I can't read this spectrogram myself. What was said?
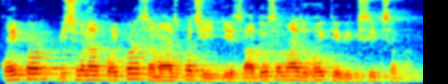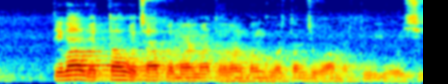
કોઈ પણ વિશ્વના કોઈ પણ સમાજ પછી તે સાદો સમાજ હોય કે વિકસિત સમાજ, તેવા વધતા ઓછા પ્રમાણમાં ધોરણભંગ વર્તન જોવા મળતું હોય છે.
